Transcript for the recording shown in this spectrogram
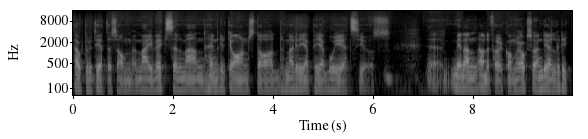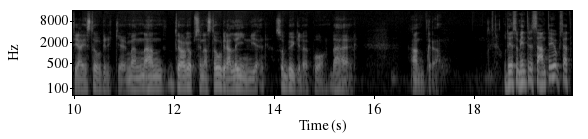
auktoriteter som Maj Wechselmann, Henrik Arnstad, Maria Pia Boetius. Mm. Medan ja, det förekommer också en del riktiga historiker. Men när han drar upp sina stora linjer så bygger det på det här andra. Och det som är intressant är ju också att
